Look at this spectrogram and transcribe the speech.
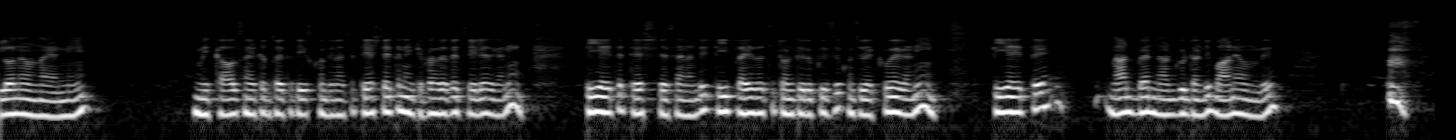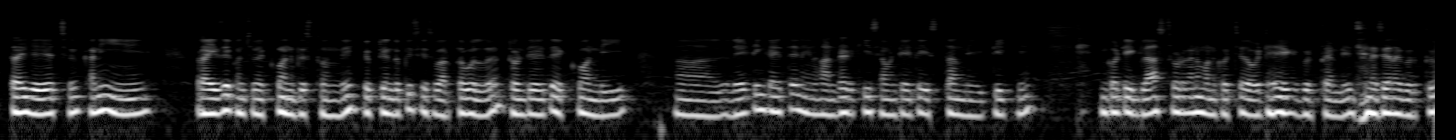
బిలోనే ఉన్నాయి అన్నీ. మీకు కావాల్సిన ఐటమ్స్ అయితే తీసుకొని తినచ్చు. టేస్ట్ అయితే నేను టిఫిన్స్ అయితే చేయలేదు కానీ టీ అయితే టేస్ట్ చేశానండి. టీ ప్రైస్ వచ్చి ట్వంటీ రూపీస్. కొంచెం ఎక్కువే కానీ టీ అయితే నాట్ బ్యాడ్ నాట్ గుడ్ అండి. బాగానే ఉంది. ట్రై చేయొచ్చు. కానీ ప్రైజే కొంచెం ఎక్కువ అనిపిస్తుంది. Fifteen rupees is worthable twenty అయితే ఎక్కువ అండి. రేటింగ్ అయితే నేను హండ్రెడ్కి సెవెంటీ అయితే ఇస్తాను ఈ టీకి. ఇంకోటి గ్లాస్ చూడగానే మనకు వచ్చేది ఒకటే గుర్తండి. జనసేన గుర్తు.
